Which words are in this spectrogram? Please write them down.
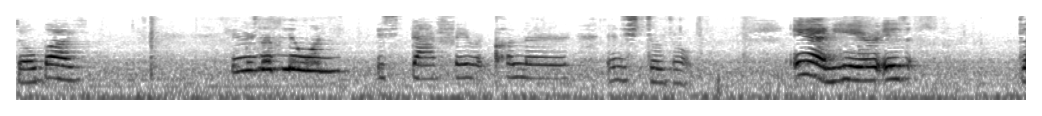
So bye. Here's the blue one. It's dad's favorite color and it's still don't. And here is the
